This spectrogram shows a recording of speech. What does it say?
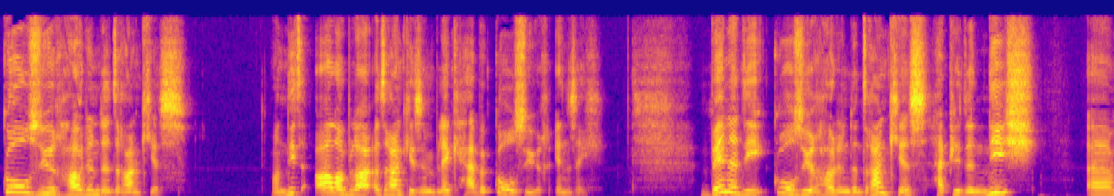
koolzuurhoudende drankjes. Want niet alle drankjes in blik hebben koolzuur in zich. Binnen die koolzuurhoudende drankjes heb je de niche uh,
